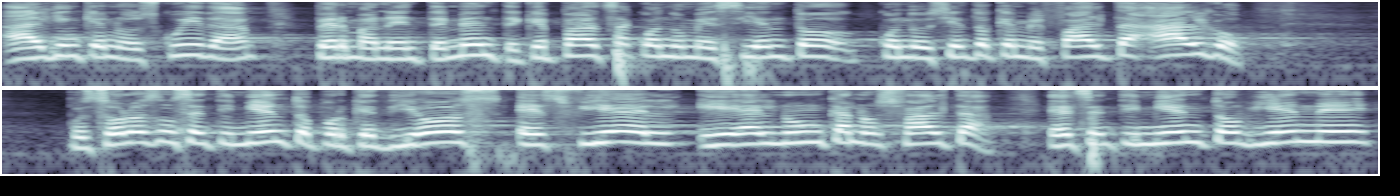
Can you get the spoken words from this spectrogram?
alguien que nos cuida permanentemente. ¿Qué pasa cuando me siento cuando siento que me falta algo? Pues solo es un sentimiento porque Dios es fiel y Él nunca nos falta. El sentimiento viene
